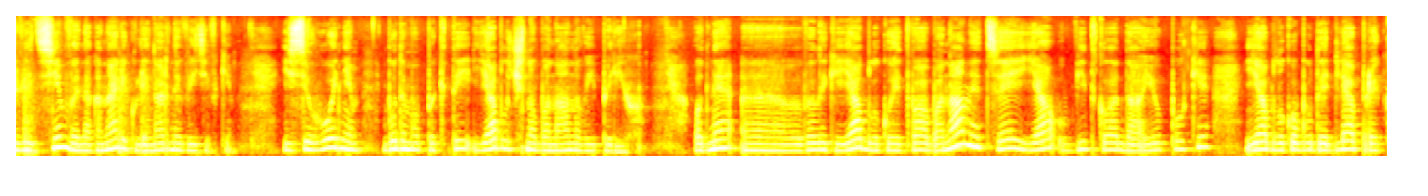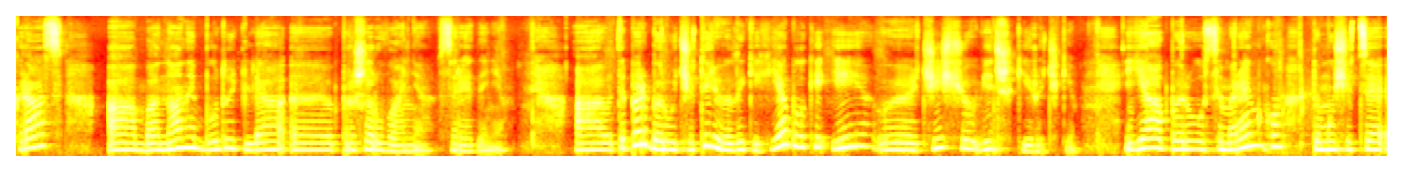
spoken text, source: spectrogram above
Привіт всім! Ви на каналі Кулінарні Витівки. І сьогодні будемо пекти яблучно-банановий пиріг. Одне е, велике яблуко і два банани це я відкладаю, поки яблуко буде для прикрас, а банани будуть для е, прошарування всередині. А тепер беру 4 великих яблуки і е, чищу від шкірочки. Я беру семеренко, тому що це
